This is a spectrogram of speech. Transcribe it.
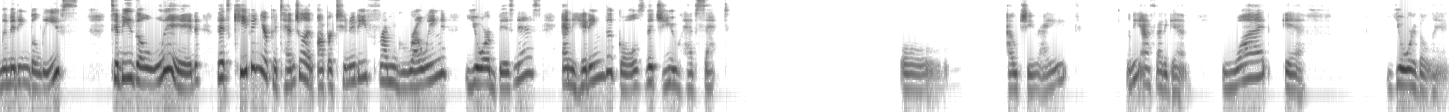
limiting beliefs to be the lid that's keeping your potential and opportunity from growing your business and hitting the goals that you have set. Oh, right? Let me ask that again. What if you're the lid?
